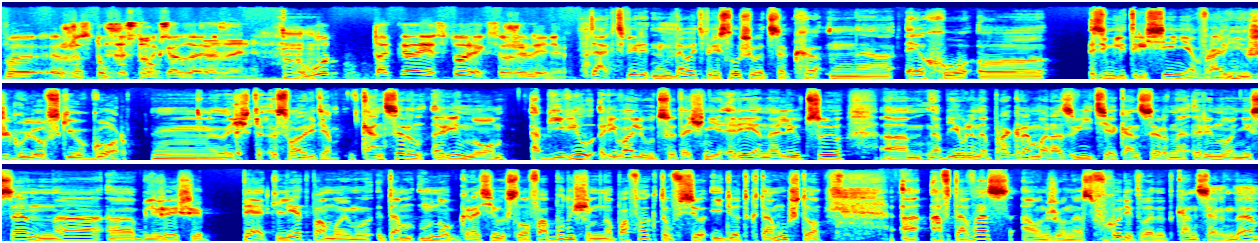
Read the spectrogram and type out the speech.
в жестокости Жестокости наказания. наказания. Вот такая история, к сожалению. Так, теперь давайте прислушиваться к эху э, землетрясения в районе Жигулевских гор. Значит, смотрите, концерн Рено объявил революцию, точнее, реаналюцию. Э, Объявлена программа развития концерна Рено-Ниссан на э, ближайшие пять лет, по-моему. Там много красивых слов о будущем, но по факту все идет к тому, что а, АвтоВАЗ, а он же у нас входит в этот концерн, да?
